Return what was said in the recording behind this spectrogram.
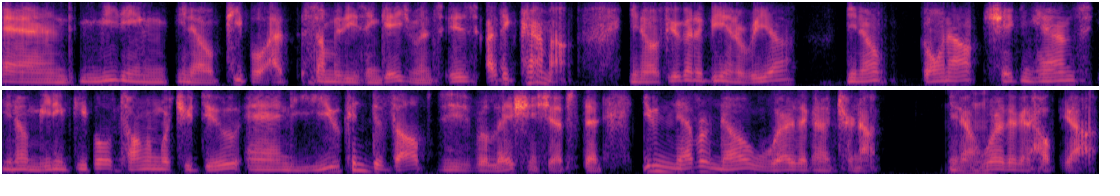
and meeting you know people at some of these engagements is I think paramount. You know, if you're going to be in a REIA, you know, going out, shaking hands, you know, meeting people, telling them what you do, and you can develop these relationships that you never know where they're going to turn up. You know, mm-hmm. where they're going to help you out.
